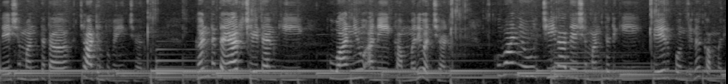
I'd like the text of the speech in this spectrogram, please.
దేశమంతటా చాటింపు వేయించారు. గంట తయారు చేయటానికి కువాన్యు అనే కమ్మరి వచ్చాడు. కువాన్యు చీనా దేశమంతటికి పేరు పొందిన కమ్మరి.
